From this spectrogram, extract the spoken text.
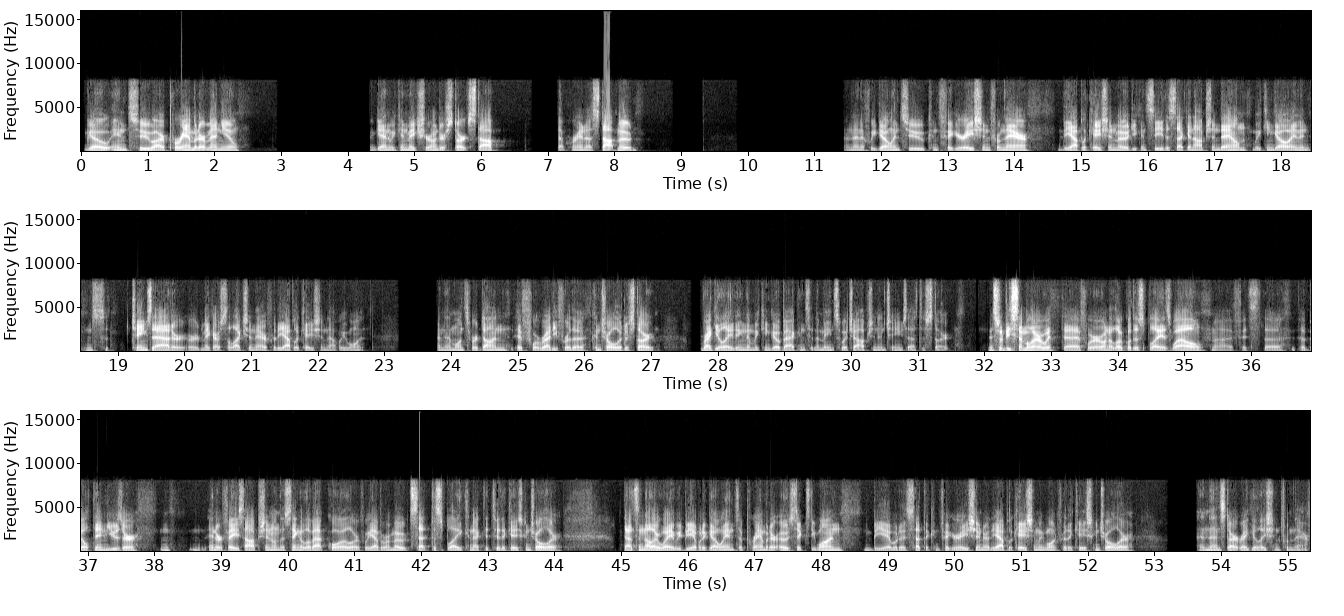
go into our parameter menu. Again, we can make sure under Start Stop that we're in a stop mode. And then if we go into configuration from there, the application mode, you can see the second option down. We can go in and change that or, or make our selection there for the application that we want. And then once we're done, if we're ready for the controller to start regulating, then we can go back into the main switch option and change that to start. This would be similar with uh, if we're on a local display as well. Uh, if it's the, the built-in user interface option on the single evap coil, or if we have a remote set display connected to the case controller, that's another way we'd be able to go into parameter 061, be able to set the configuration or the application we want for the case controller, and then start regulation from there.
